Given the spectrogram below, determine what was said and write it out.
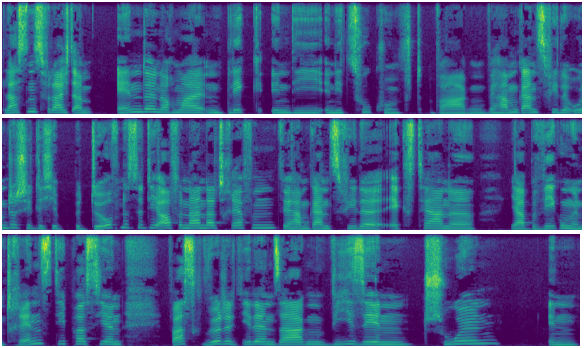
Lasst uns vielleicht am Ende nochmal einen Blick in die, in die Zukunft wagen. Wir haben ganz viele unterschiedliche Bedürfnisse, die aufeinandertreffen. Wir haben ganz viele externe ja, Bewegungen, Trends, die passieren. Was würdet ihr denn sagen, wie sehen Schulen in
